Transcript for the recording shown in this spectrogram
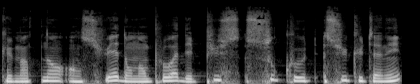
que maintenant en Suède, on emploie des puces sous-cutanées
